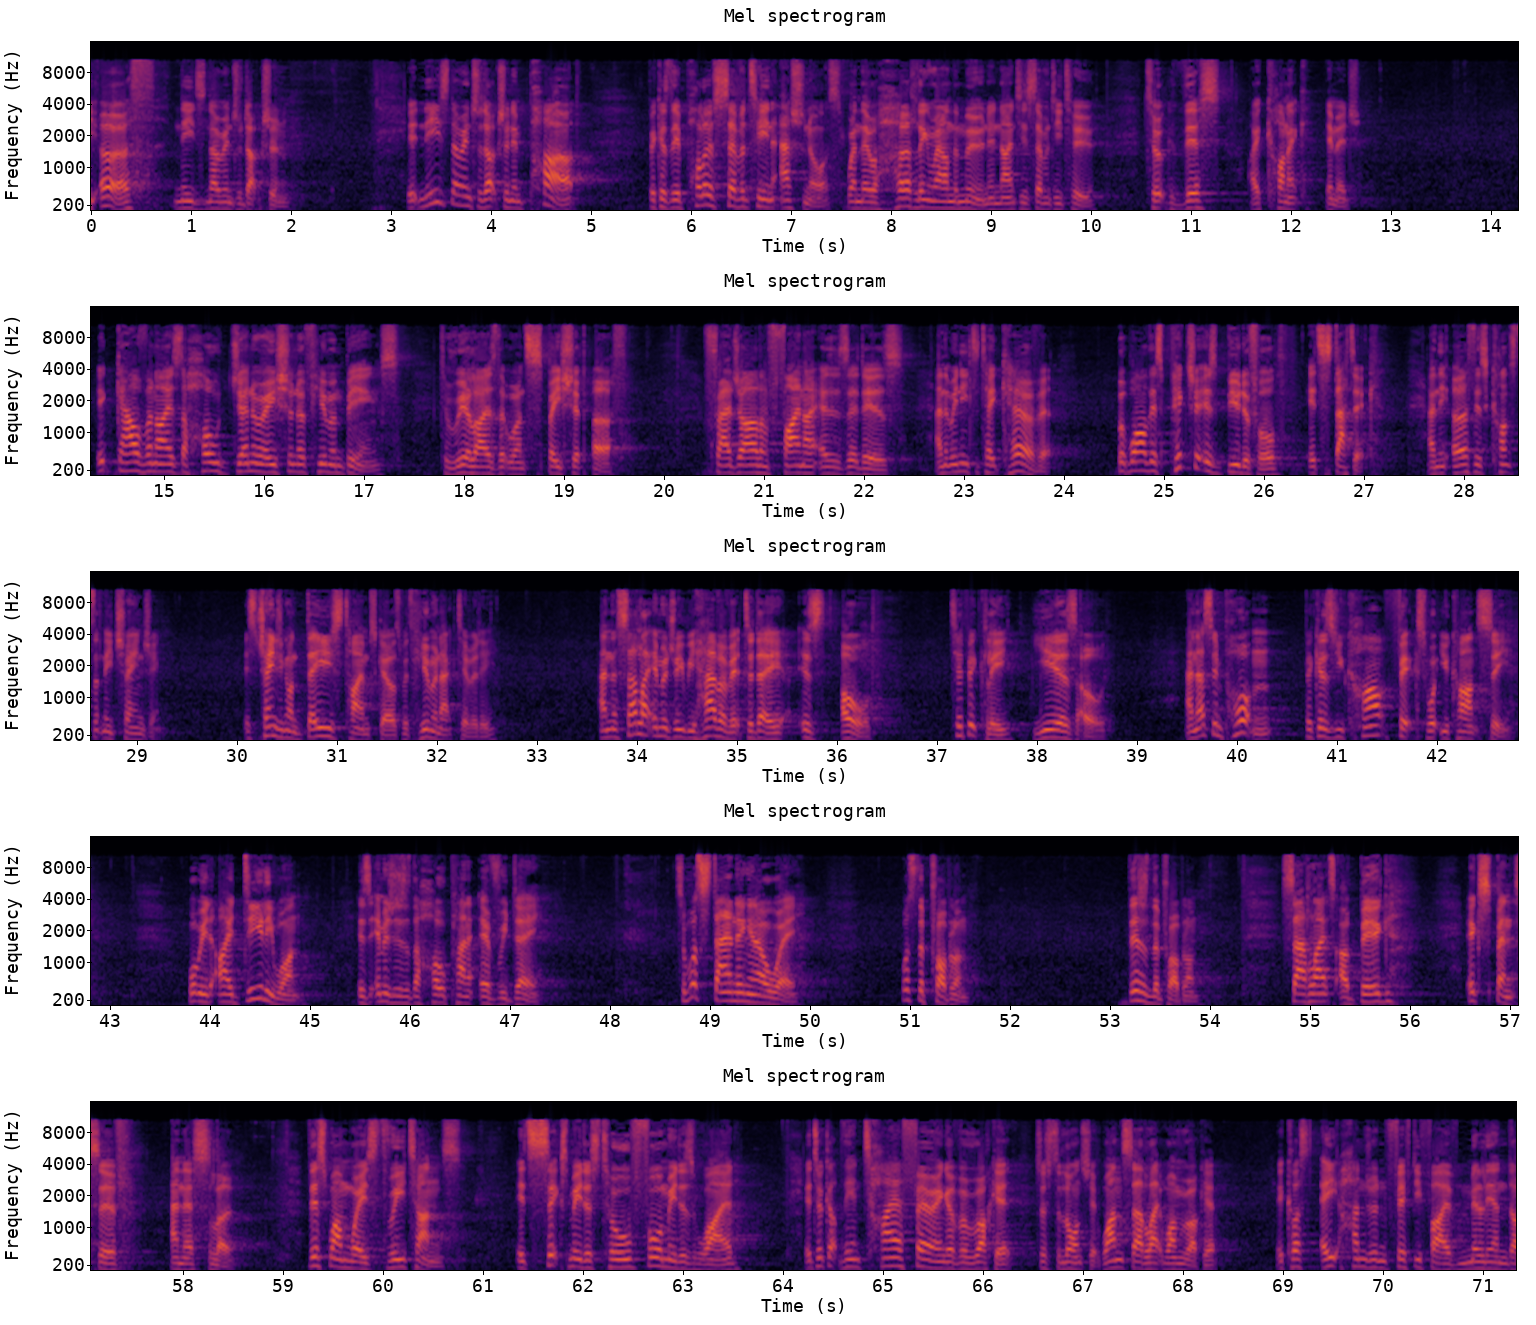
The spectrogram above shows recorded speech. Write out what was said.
the Earth needs no introduction. It needs no introduction in part because the Apollo 17 astronauts, when they were hurtling around the moon in 1972, took this iconic image. It galvanized a whole generation of human beings to realize that we're on spaceship Earth, fragile and finite as it is, and that we need to take care of it. But while this picture is beautiful, it's static, and the Earth is constantly changing. It's changing on days' timescales with human activity, and the satellite imagery we have of it today is old, typically years old. And that's important because you can't fix what you can't see. What we'd ideally want is images of the whole planet every day. So, what's standing in our way? What's the problem? This is the problem. Satellites are big, expensive, and they're slow. This one weighs three tons. It's six meters tall, four meters wide. It took up the entire fairing of a rocket just to launch it. One satellite, one rocket. It cost $855 million.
